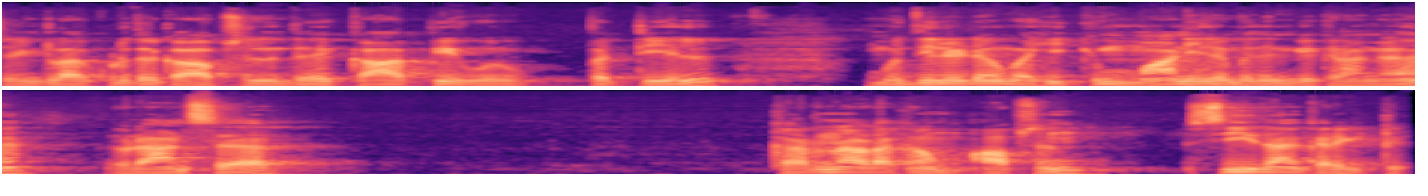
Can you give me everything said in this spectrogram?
சரிங்களா? கொடுத்துருக்க ஆப்ஷன் காப்பி உற்பத்தியில் முதலிடம் வகிக்கும் மாநிலம் எதுன்னு கேட்குறாங்க? ஒரு ஆன்சர் கர்நாடகம். ஆப்ஷன் சி தான் கரெக்டு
